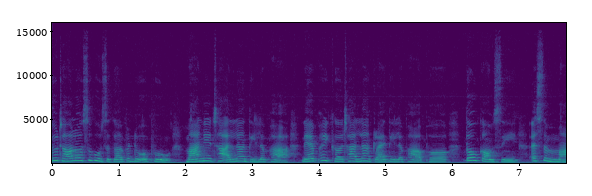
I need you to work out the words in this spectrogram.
စူထားလို့စုခုစကားပတူအဖူမာနိထအလန့်တီလက်ဖာနဲဖိတ်ခထလန့်ကလိုင်းတီလက်ဖာအဖောတောက်ကောင်စီအစမာ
